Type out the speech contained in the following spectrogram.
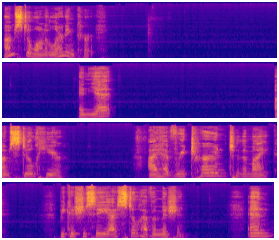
I'm still on a learning curve. And yet, I'm still here. I have returned to the mic because you see, I still have a mission. And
